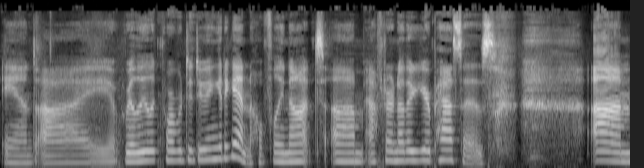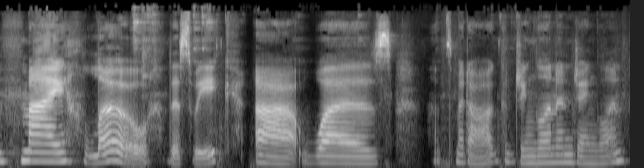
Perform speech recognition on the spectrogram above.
And I really look forward to doing it again. Hopefully, not um, after another year passes. um, my low this week uh, was That's my dog, jingling and jangling.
